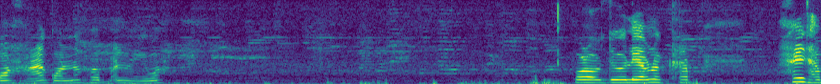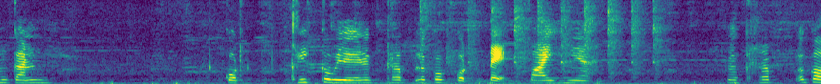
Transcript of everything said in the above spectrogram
อหาก่อนนะครับ อันไหนวะพอเราเจอแล้วนะครับ ให้ทำการกดคลิกเข้าไปเลยนะครับ แล้วก็กดแตะไฟเฮียนะครับ แล้วก็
